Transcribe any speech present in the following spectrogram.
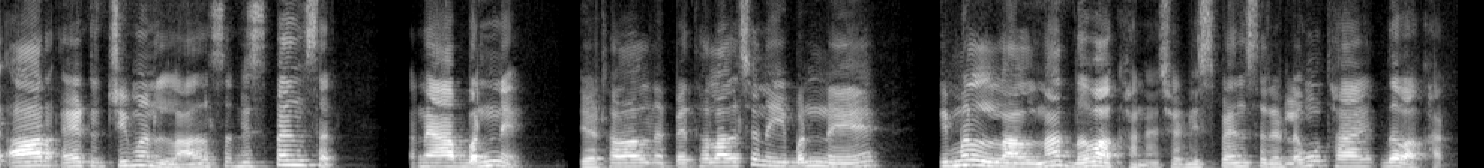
are at Chimanlal's dispenser અને આ બંને, જેઠાલાલ ને પેથાલાલ છે ને, એ બંને ચિમનલાલના દવાખાને છે. ડિસ્પેન્સર એટલે શું થાય? દવાખાનું.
